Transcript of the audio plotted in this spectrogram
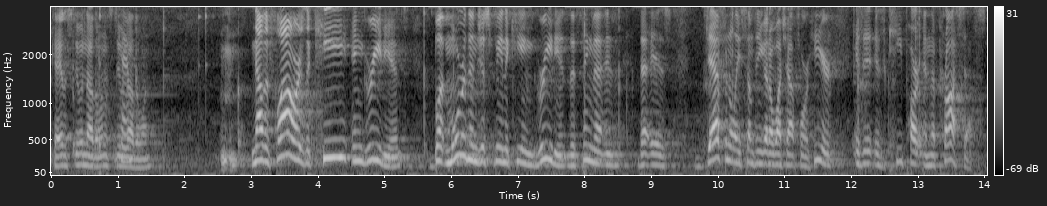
Okay, let's do another one. Let's do Okay. another one. now, the flour is a key ingredient, but more than just being a key ingredient, the thing that is that is definitely something you got to watch out for here is it is a key part in the process.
